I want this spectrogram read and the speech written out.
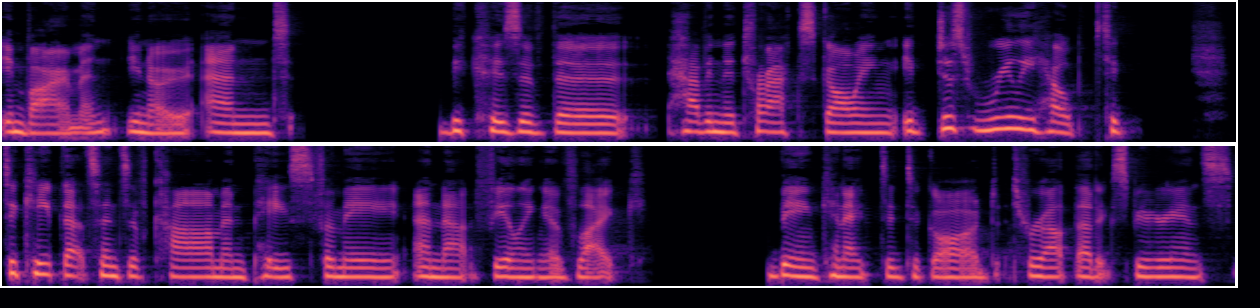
environment, you know, and because of the having the tracks going, it just really helped to to keep that sense of calm and peace for me and that feeling of like being connected to God throughout that experience.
